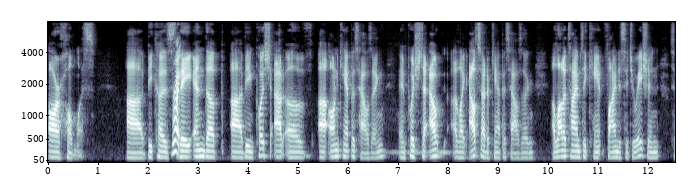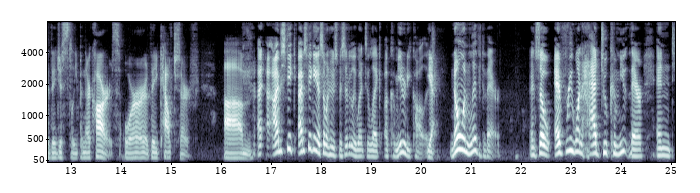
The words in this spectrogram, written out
are homeless uh, because Right. they end up uh, being pushed out of uh, on-campus housing and pushed to out uh, like outside of campus housing a lot of times they can't find a situation so they just sleep in their cars or they couch surf um, I, I'm speak I'm speaking as someone who specifically went to like a community college. Yeah. no one lived there, and so everyone had to commute there, and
